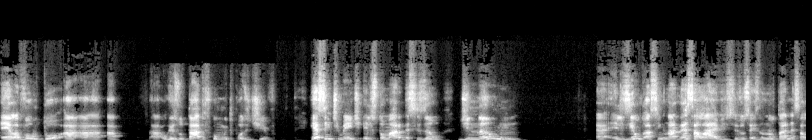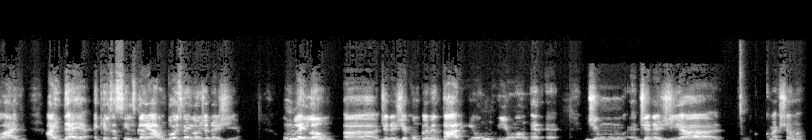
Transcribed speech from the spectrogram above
ela voltou a, a, a, o resultado ficou muito positivo. Recentemente, eles tomaram a decisão de não é, eles iam assim nessa live, se vocês notarem nessa live, a ideia é que eles assim eles ganharam dois leilões de energia, um leilão uh, de energia complementar e um e um é, é, de um de energia como é que chama?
